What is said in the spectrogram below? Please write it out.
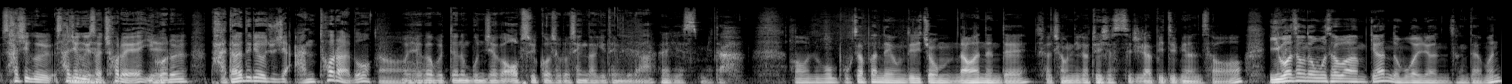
사직을 사직 의사 철회 이거를 받아들여 주지 않더라도 예. 어. 어, 제가 볼 때는 문제가 없을 것으로 생각이 됩니다. 알겠습니다. 어, 너무 복잡한 내용들이 좀 나왔는데 잘 정리가 되셨으리라 믿으면서 이원성 노무사와 함께한 노무 관련 상담은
